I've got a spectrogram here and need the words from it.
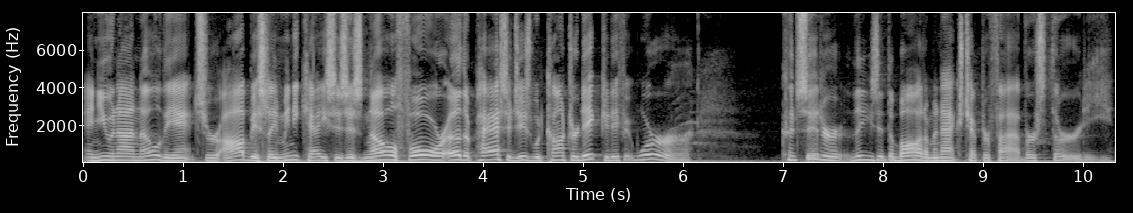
And you and I know the answer, obviously, in many cases, is no, for other passages would contradict it if it were. Consider these at the bottom in Acts chapter 5, verse 30.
